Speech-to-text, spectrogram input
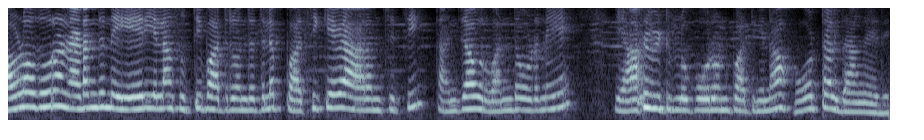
அவ்வளோ தூரம் நடந்து இந்த ஏரியெல்லாம் சுற்றி பார்த்துட்டு வந்ததில் பசிக்கவே ஆரம்பிச்சிச்சு. தஞ்சாவூர் வந்த உடனே யார் வீட்டுக்குள்ளே போகிறோன்னு பார்த்தீங்கன்னா ஹோட்டல் தாங்க இது.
